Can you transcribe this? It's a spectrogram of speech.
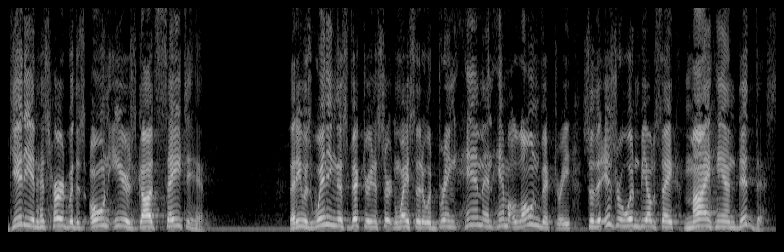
Gideon has heard with his own ears God say to him that he was winning this victory in a certain way so that it would bring him and him alone victory, so that Israel wouldn't be able to say, My hand did this.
